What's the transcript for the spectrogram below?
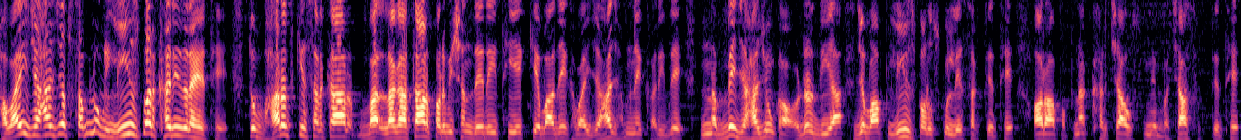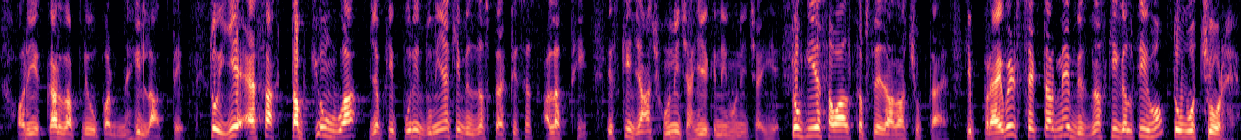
हवाई जहाज़ जब सब लोग लीज पर खरीद रहे थे तो भारत की सरकार लगातार परमिशन दे रही थी, एक के बाद एक हवाई जहाज़ हमने खरीदे, नब्बे जहाजों का ऑर्डर दिया, जब आप लीज पर उसको ले सकते थे और आप अपना खर्चा उसमें बचा सकते थे और ये कर्ज अपने ऊपर नहीं लादते तो ये ऐसा तब क्यों हुआ, जबकि पूरी दुनिया की बिज़नेस प्रैक्टिसेस अलग थी। इसकी जाँच होनी चाहिए कि नहीं होनी चाहिए? क्योंकि ये सवाल सबसे ज़्यादा चुपता है कि प्राइवेट सेक्टर में बिज़नेस की गलती हो तो वो चोर है।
